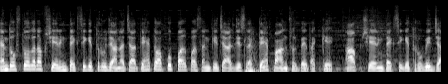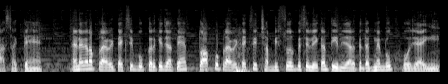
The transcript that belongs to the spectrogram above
एंड दोस्तों, अगर आप शेयरिंग टैक्सी के थ्रू जाना चाहते हैं तो आपको पर पर्सन के चार्जेस लगते हैं पाँच सौ तक के। आप शेयरिंग टैक्सी के थ्रू भी जा सकते हैं। एंड अगर आप प्राइवेट टैक्सी बुक करके जाते हैं तो आपको प्राइवेट टैक्सी छब्बीस सौ से लेकर तीन हज़ार तक में बुक हो जाएगी।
